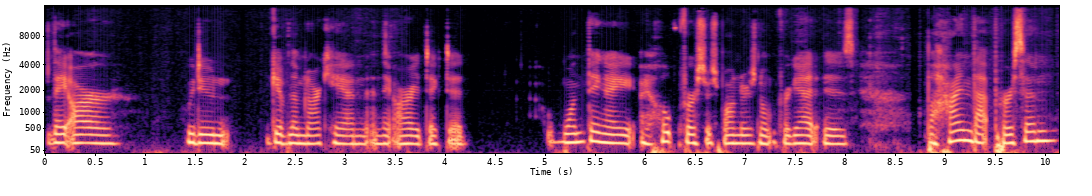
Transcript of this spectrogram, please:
they are, we do give them Narcan and they are addicted, one thing I, I hope first responders don't forget is behind that person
